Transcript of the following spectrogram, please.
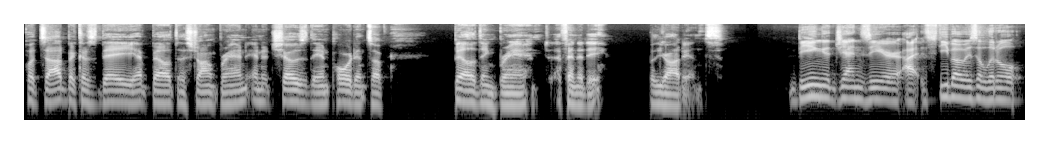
puts out because they have built a strong brand and it shows the importance of building brand affinity with your audience. Being a Gen Zer, Steve-O is a little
